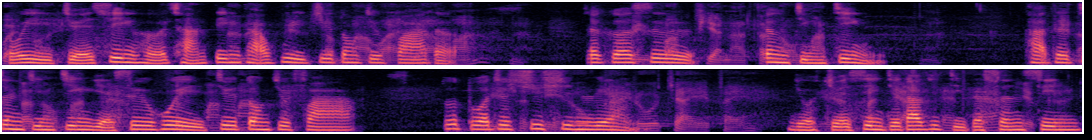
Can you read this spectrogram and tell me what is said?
所以觉性和禅定它会自动就发的，这个是正精进，它的正精进也是会自动就发，多多就去训练，有决心知道自己的身心，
